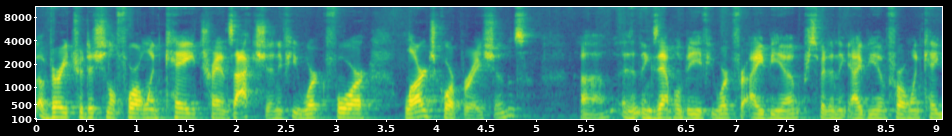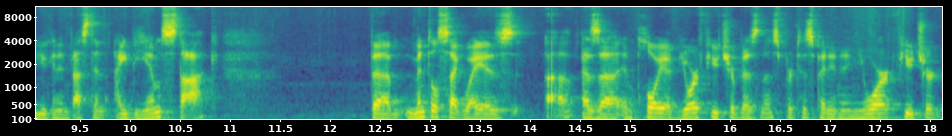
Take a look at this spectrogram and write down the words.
a very traditional 401k transaction. If you work for large corporations, uh, an example would be if you work for IBM, participate in the IBM 401k, you can invest in IBM stock. The mental segue is uh, as an employee of your future business, participating in your future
